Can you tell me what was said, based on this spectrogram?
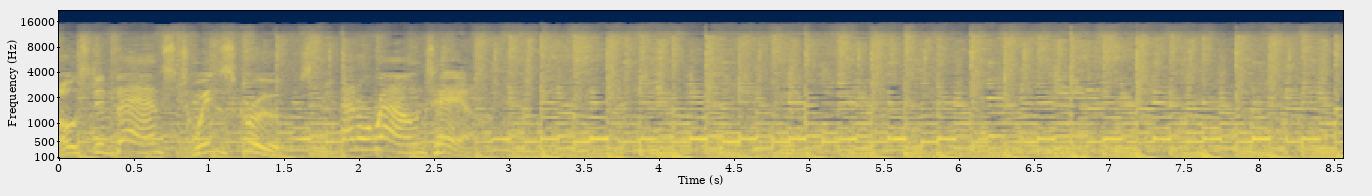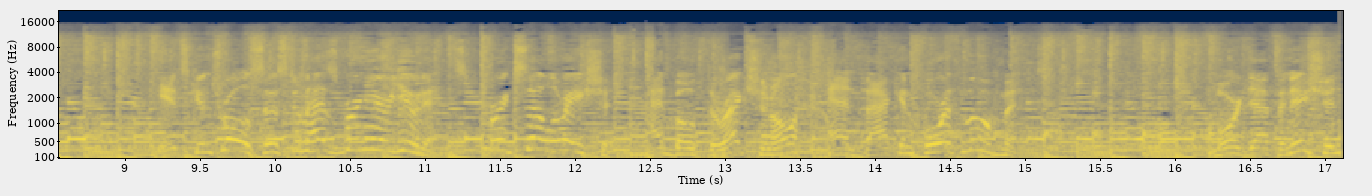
most advanced twin screws and a round tail. Its control system has vernier units for acceleration and both directional and back and forth movement. More definition,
